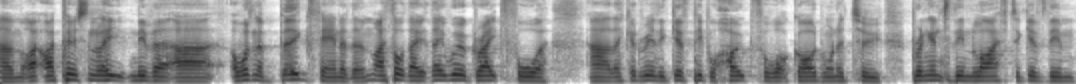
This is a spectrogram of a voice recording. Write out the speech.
Um, I, I, personally never, uh, I wasn't a big fan of them. I thought they, they were great for, uh, they could really give people hope for what God wanted to bring into them life, to give them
